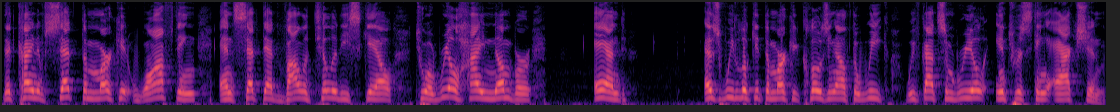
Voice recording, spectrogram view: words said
that kind of set the market wafting and set that volatility scale to a real high number. And as we look at the market closing out the week, we've got some real interesting action.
